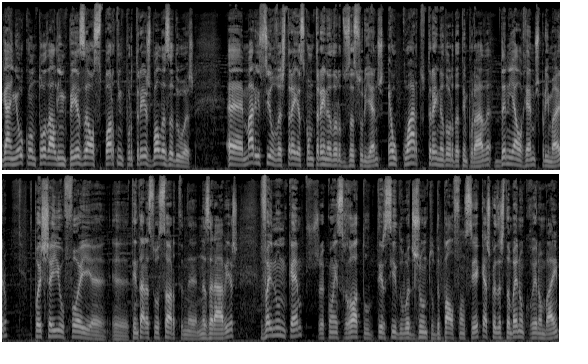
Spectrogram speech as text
ganhou com toda a limpeza ao Sporting por três bolas a duas. Uh, Mário Silva estreia-se como treinador dos açorianos, é o quarto treinador da temporada, Daniel Ramos primeiro, depois saiu, foi uh, tentar a sua sorte na, nas Arábias. Veio Nuno Campos, com esse rótulo de ter sido o adjunto de Paulo Fonseca, as coisas também não correram bem.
